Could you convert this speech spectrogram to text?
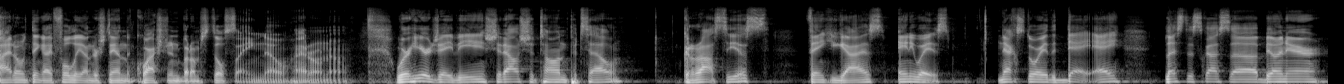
I don't think I fully understand the question, but I'm still saying no. I don't know. We're here, JV. Shout out Shaitan Patel. Gracias. Thank you guys. Anyways, next story of the day, eh? Let's discuss uh, billionaire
